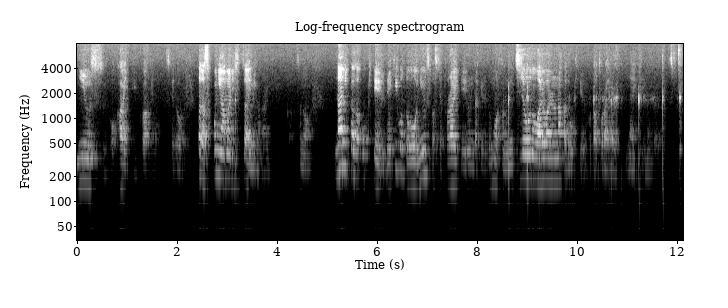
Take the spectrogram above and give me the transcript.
ニュースを書いていくわけなんですけどただそこにあまり実は意味がないというかその何かが起きている出来事をニュースとして捉えているんだけれどもその日常の我々の中で起きていることは捉えられていないという問題なんですよ。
